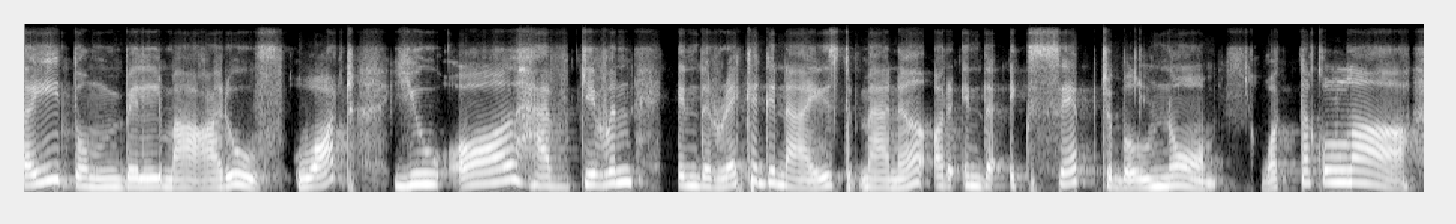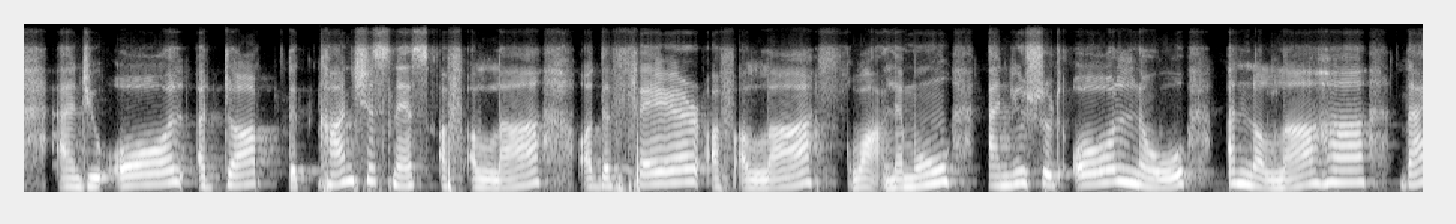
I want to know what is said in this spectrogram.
bil ma'ruf what you all have given in the recognized manner or in the acceptable norm. Wattaqullah and you all adopt the consciousness of Allah or the fear of Allah. Wa'lamu. And you should all know annallaha that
